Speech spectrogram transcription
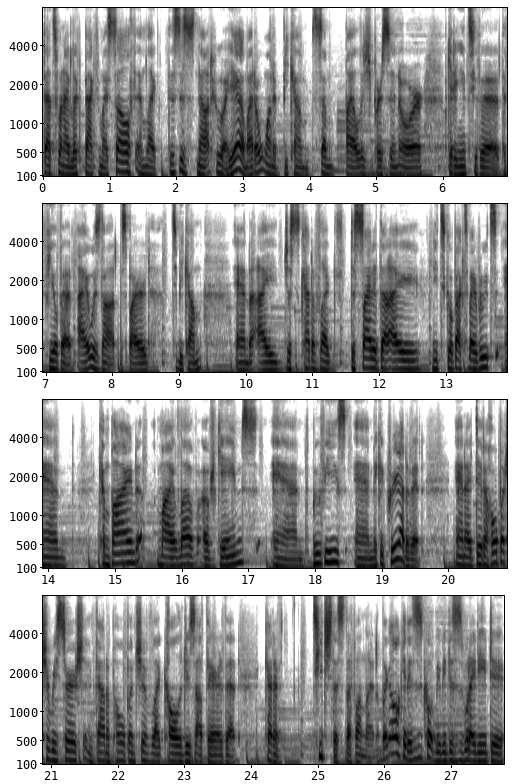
That's when I looked back to myself and like, this is not who I am. I don't want to become some biology person or getting into the, the field that I was not inspired to become. And I just kind of like decided that I need to go back to my roots and combined my love of games and movies and make a career out of it. And I did a whole bunch of research and found a whole bunch of like colleges out there that kind of teach this stuff online. I'm like, oh, okay, this is cool. Maybe this is what I need to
